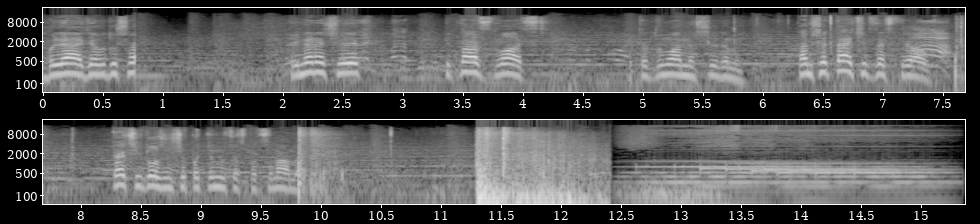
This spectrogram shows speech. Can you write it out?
Блядь, я в душе. Примерно человек 15-20. Это двумя машинами. Там ще тачик застрял. Тачик должен ще потянуться с пацанами.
